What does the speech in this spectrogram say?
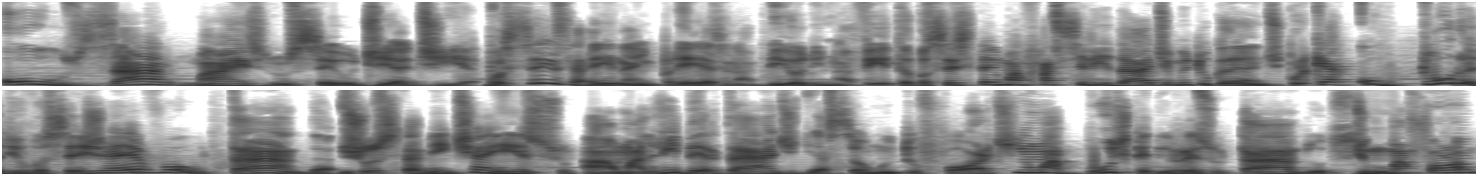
ousar mais no seu dia a dia. Vocês aí na empresa, na Building, na Vita, vocês têm uma facilidade muito grande, porque a cultura de vocês já é voltada justamente a isso, a uma liberdade de ação muito forte e uma busca de resultado de uma forma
